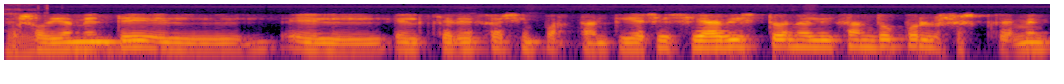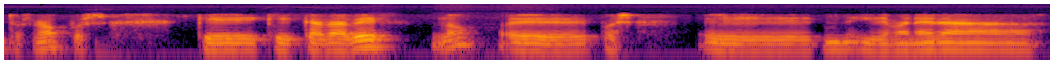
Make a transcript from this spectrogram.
pues obviamente el el, cerezo es importante y así se ha visto analizando por los excrementos, ¿no? Pues que, cada vez, ¿no? Eh, pues eh, y de manera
